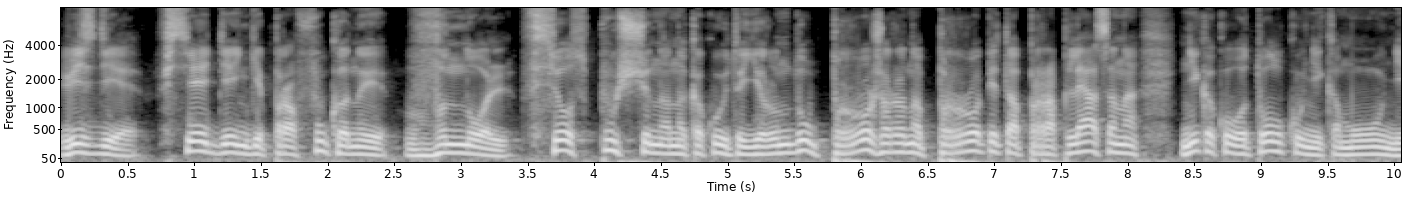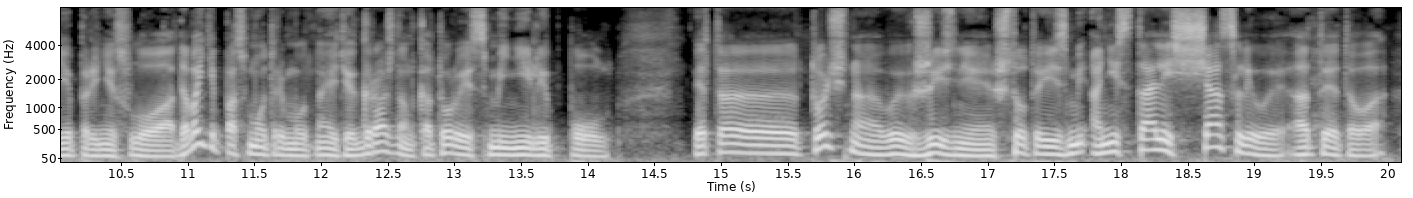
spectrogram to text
Везде все деньги профуканы в ноль, все спущено на какую-то ерунду, прожрано, пропито, проплясано, никакого толку никому не принесло. А давайте посмотрим вот на этих граждан, которые сменили пол. Это точно в их жизни что-то изменилось? Они стали счастливы от этого –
